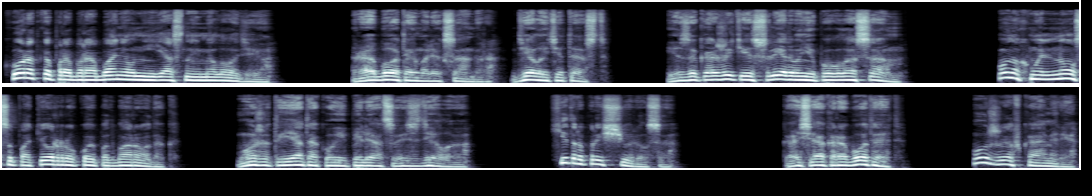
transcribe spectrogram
коротко пробарабанил неясную мелодию. «Работаем, Александр. Делайте тест. И закажите исследование по волосам». Он ухмыльнулся, потер рукой подбородок. Может, и я такую эпиляцию сделаю. Хитро прищурился. Косяк работает? Уже в камере.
